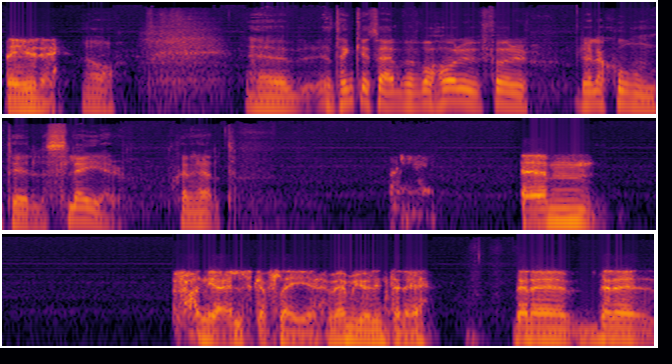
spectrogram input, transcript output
Det är ju det. Ja. Eh, jag tänker så här, vad har du för relation till Slayer generellt? Um, fan, jag älskar Slayer. Vem gör inte det? Det är det, det, är det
